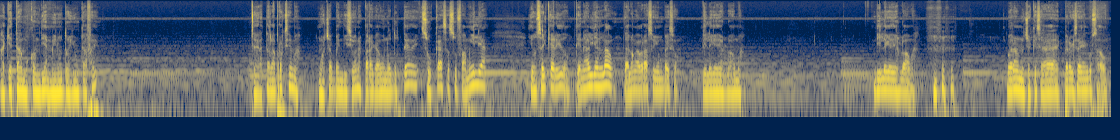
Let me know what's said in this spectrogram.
Aquí estamos con 10 minutos y un café. Será hasta la próxima. Muchas bendiciones para cada uno de ustedes, su casa, su familia y un ser querido. ¿Tiene alguien al lado? Dale un abrazo y un beso. Dile que Dios lo ama. Dile que Dios lo ama. Buenas noches, que sea, espero que se hayan gozado.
